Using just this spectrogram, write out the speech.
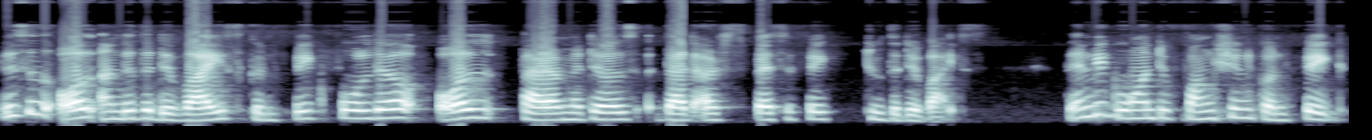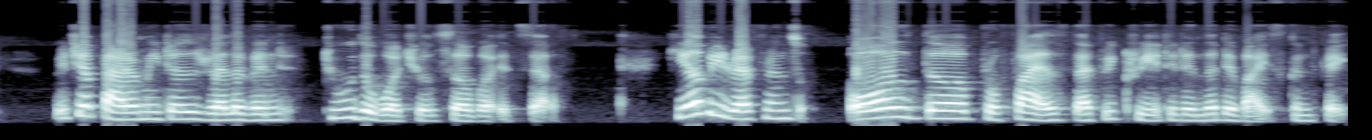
This is all under the device config folder, all parameters that are specific to the device. Then we go on to function config, which are parameters relevant to the virtual server itself. Here we reference all the profiles that we created in the device config.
